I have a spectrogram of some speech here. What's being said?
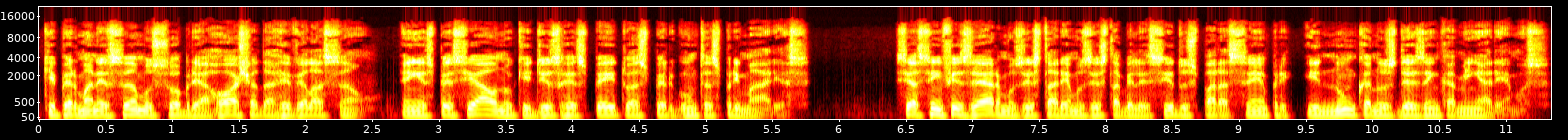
Que permaneçamos sobre a rocha da revelação, em especial no que diz respeito às perguntas primárias. Se assim fizermos, estaremos estabelecidos para sempre e nunca nos desencaminharemos.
